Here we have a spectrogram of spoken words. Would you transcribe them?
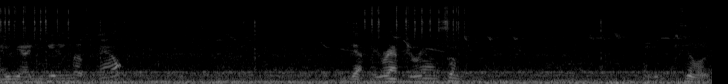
maybe I can get him up now. He got me wrapped around something. I can feel it.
